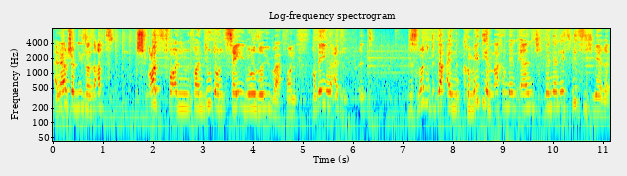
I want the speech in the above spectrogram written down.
Allein schon dieser Satz strotzt von, von You Don't Say nur so über. Von, von wegen, also, das würde bitte ein Comedian machen, wenn er nicht, wenn er nicht witzig wäre.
